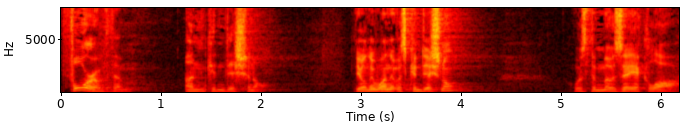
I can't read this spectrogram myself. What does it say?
Four of them unconditional. The only one that was conditional was the Mosaic law.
